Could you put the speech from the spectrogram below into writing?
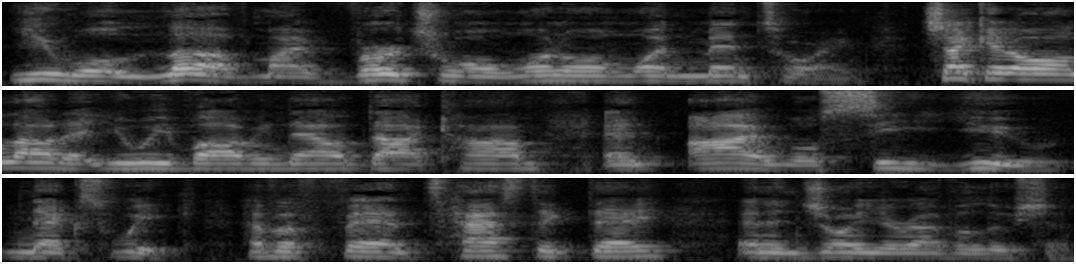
you will love my virtual one on one mentoring. Check it all out at youevolvingnow.com, and I will see you next week. Have a fantastic day and enjoy your evolution.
